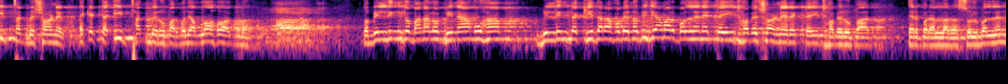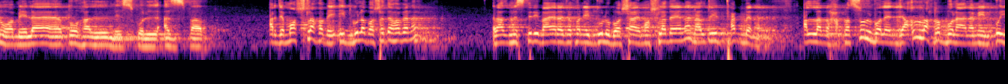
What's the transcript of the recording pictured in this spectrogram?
ইট থাকবে স্বর্ণের এক একটা ইট থাকবে রূপার। বলে, আল্লাহ আকবার। তো বিল্ডিং তো বানালো বিনা উহা। বিল্ডিংটা কি দ্বারা হবে? নবীজি আমার বললেন, একটা ইট হবে স্বর্ণের, একটা ইট হবে রূপার। এরপর আল্লাহ রসুল বললেন ওয়ামিলা তুহাল মিসকুল আজফার। আর যে মশলা হবে ইটগুলো বসাতে হবে না? রাজমিস্ত্রি ভাইয়েরা যখন ইটগুলো বসায়, মশলা দেয় না, নাহলে তো ইট থাকবে না। আল্লাহ রাসুল বলেন যে, আল্লাহ রব্বুল আলমিন ওই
